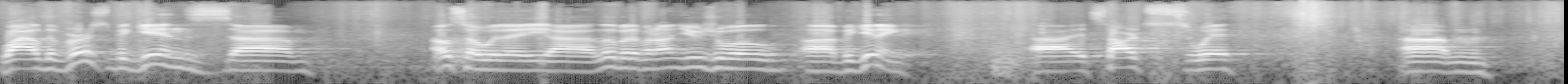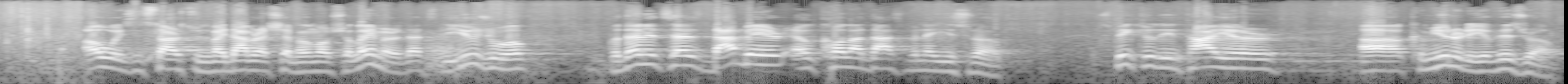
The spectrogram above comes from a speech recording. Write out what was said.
while the verse begins um, also with a uh, little bit of an unusual uh, beginning, uh, it starts with, um, always it starts with Vaidaber Hashem el Moshe Lemer, that's the usual. But then it says, Daber el kol adas b'nei Yisrael. Speak to the entire uh, community of Israel.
